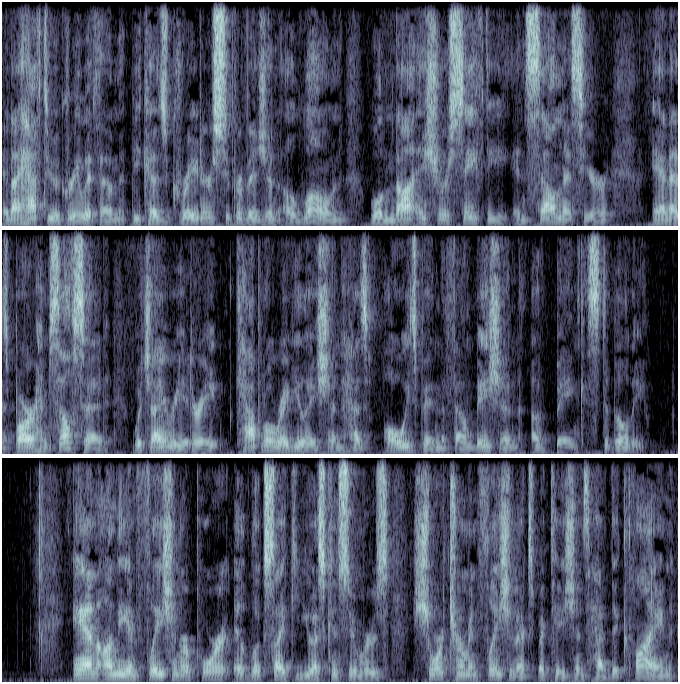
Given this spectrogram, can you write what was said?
And I have to agree with him because greater supervision alone will not ensure safety and soundness here. And as Barr himself said, which I reiterate, capital regulation has always been the foundation of bank stability. And on the inflation report, it looks like US consumers' short term inflation expectations have declined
